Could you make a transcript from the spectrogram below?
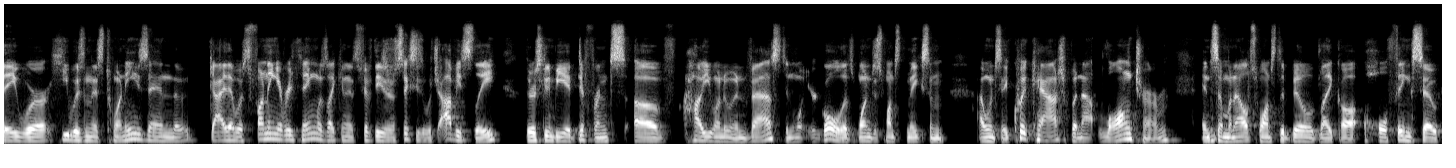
they were he was in his 20s and the guy that was funding everything was like in his 50s or 60s which obviously there's going to be a difference of how you want to invest and what your goal is. One just wants to make some i wouldn't say quick cash but not long term and someone else wants to build like a, whole thing. So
